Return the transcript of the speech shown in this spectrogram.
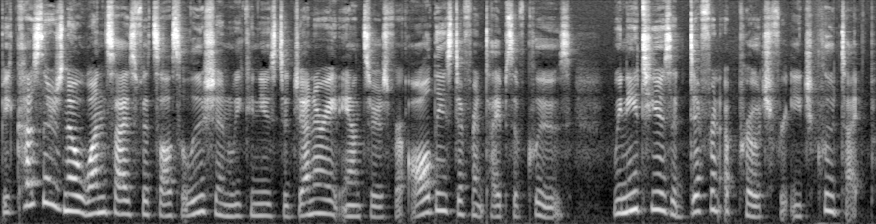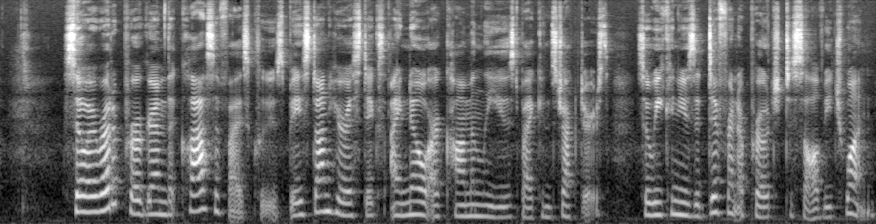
Because there's no one size fits all solution we can use to generate answers for all these different types of clues, we need to use a different approach for each clue type. So I wrote a program that classifies clues based on heuristics I know are commonly used by constructors, so we can use a different approach to solve each one.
